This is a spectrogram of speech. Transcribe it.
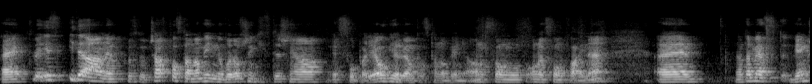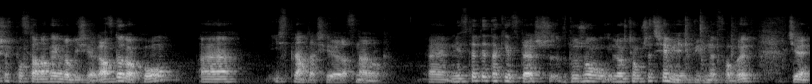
e, który jest idealny. Po prostu czas postanowień noworocznych i stycznia jest super. Ja uwielbiam postanowienia, one są, one są fajne. E, Natomiast większość postanowień robi się raz do roku e, i sprawdza się raz na rok. E, Niestety tak jest też z dużą ilością przedsięwzięć biznesowych, gdzie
